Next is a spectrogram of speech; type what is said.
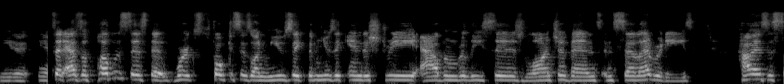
need it yeah. so as a publicist that works focuses on music the music industry album releases launch events and celebrities how has this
